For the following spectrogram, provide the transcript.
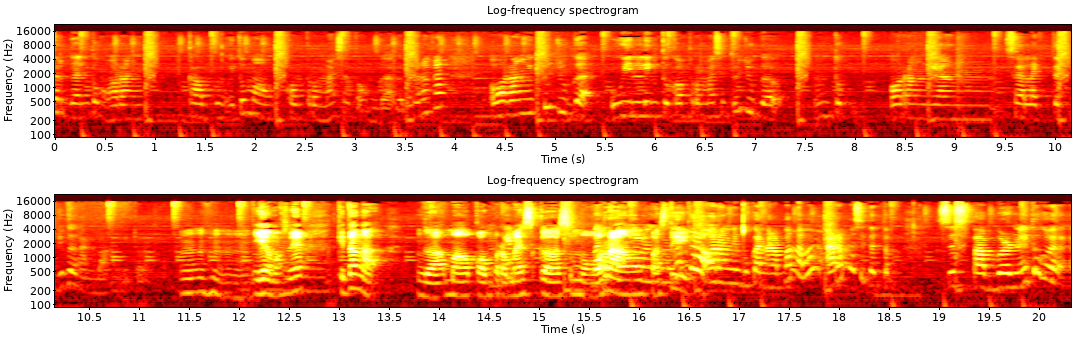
tergantung orang kampung itu mau kompromis atau enggak gitu. karena kan orang itu juga willing to compromise itu juga untuk orang yang selected juga kan bang gitu loh. Mhm. Iya maksudnya kita nggak nggak mau kompromis ke semua Betul, orang pasti kalau orangnya bukan abang abang Ara masih tetap stubborn itu kayak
